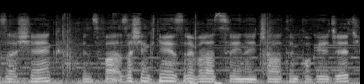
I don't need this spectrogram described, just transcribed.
zasięg, więc zasięg nie jest rewelacyjny i trzeba o tym powiedzieć.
